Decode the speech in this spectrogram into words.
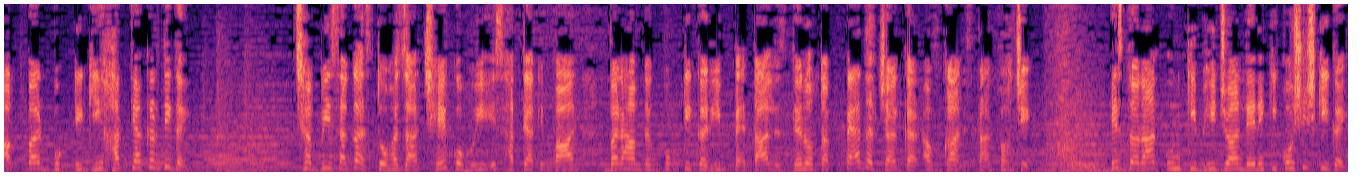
अकबर बुक्टी की हत्या कर दी गई 26 अगस्त 2006 को हुई इस हत्या के बाद बरामदक बुक्टी करीब 45 दिनों तक पैदल चलकर अफ़गानिस्तान पहुँचे। इस दौरान उनकी भी जान लेने की कोशिश की गई।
